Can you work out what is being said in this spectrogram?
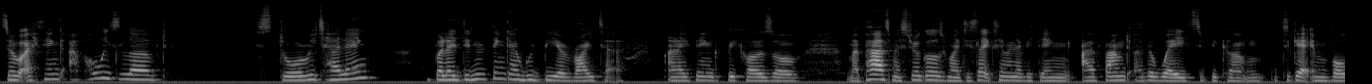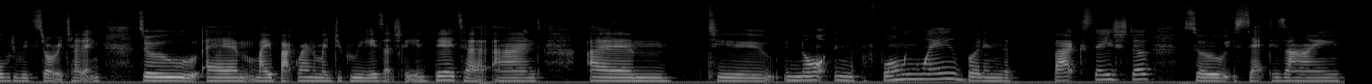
So I think I've always loved storytelling, but I didn't think I would be a writer. And I think because of my past, my struggles, my dyslexia, and everything, I found other ways to become to get involved with storytelling. So um, my background and my degree is actually in theatre, and um, to not in the performing way, but in the backstage stuff. So, set design,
